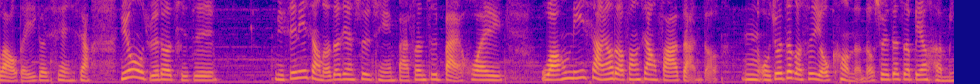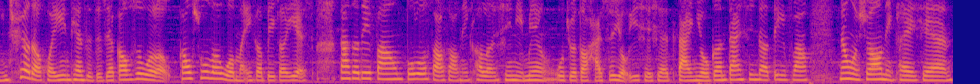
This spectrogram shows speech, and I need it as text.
扰的一个现象。因为我觉得，其实你心里想的这件事情，百分之百会往你想要的方向发展的。嗯，我觉得这个是有可能的，所以在这边很明确的回应，天使直接告诉我了，告诉了我们一个 big yes。那这地方多多少少你可能心里面，我觉得还是有一些些担忧跟担心的地方。那我希望你可以先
